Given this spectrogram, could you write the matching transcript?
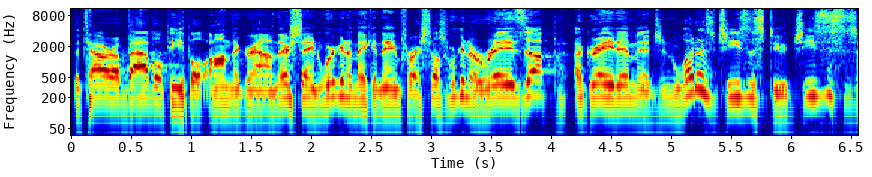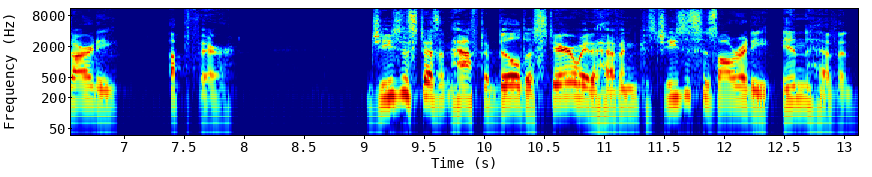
the Tower of Babel people on the ground. They're saying, we're going to make a name for ourselves. We're going to raise up a great image. And what does Jesus do? Jesus is already up there. Jesus doesn't have to build a stairway to heaven because Jesus is already in heaven.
